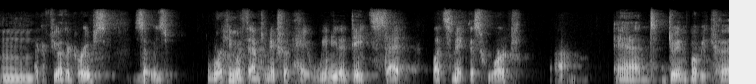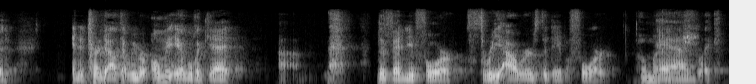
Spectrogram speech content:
Hmm. like a few other groups. So it was working with them to make sure, hey, we need a date set. Let's make this work, um, and doing what we could. And it turned out that we were only able to get um, the venue for three hours the day before Oh my and gosh. like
